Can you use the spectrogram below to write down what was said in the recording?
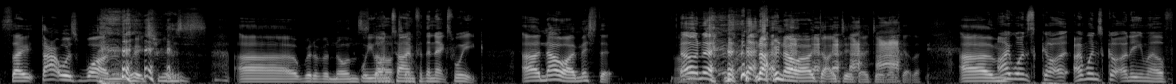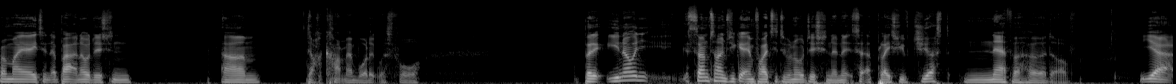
So that was one which was uh, a bit of a non-starter. Were you on time for the next week? Uh, no, I missed it. Oh no. no, no, I, I did, I did, I get that. Um, I once got I once got an email from my agent about an audition. Um, I can't remember what it was for. But it, you know, when you, sometimes you get invited to an audition and it's at a place you've just never heard of. yeah,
